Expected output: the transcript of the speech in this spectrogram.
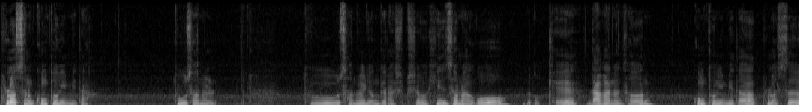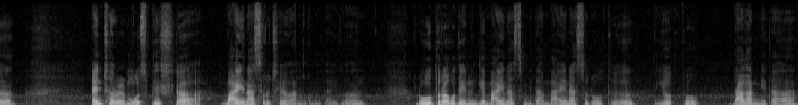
플러스는 공통입니다. 두 선을 두 선을 연결하십시오. 흰 선하고 이렇게 나가는 선 공통입니다. 플러스 엔처럴 모스펫이라 마이너스로 제어하는 겁니다. 이건 로드라고 되어 있는 게 마이너스입니다. 마이너스 로드 이것도 나갑니다.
